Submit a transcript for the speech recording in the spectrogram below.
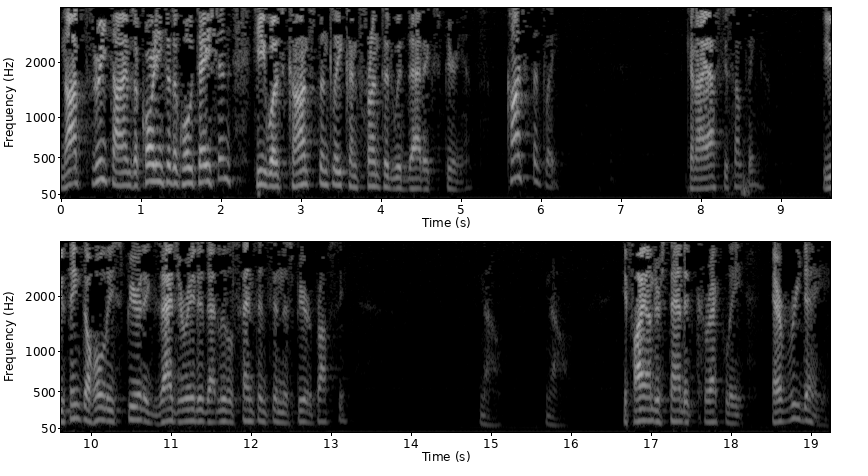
not three times. According to the quotation, he was constantly confronted with that experience. Constantly. Can I ask you something? Do you think the Holy Spirit exaggerated that little sentence in the Spirit of Prophecy? No. No. If I understand it correctly, every day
